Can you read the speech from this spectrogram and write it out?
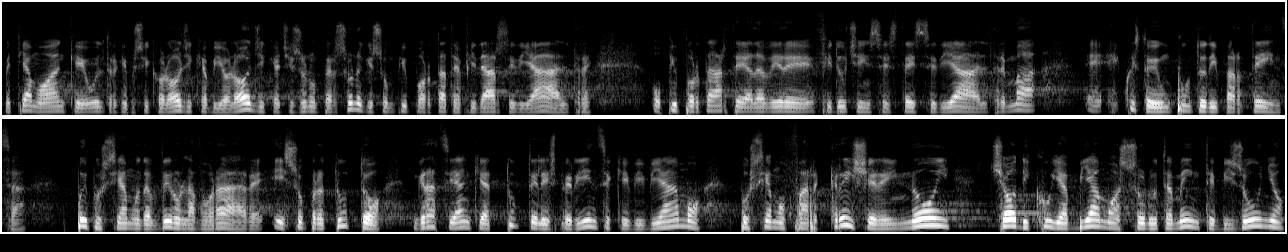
mettiamo anche oltre che psicologica, biologica, ci sono persone che sono più portate a fidarsi di altre o più portate ad avere fiducia in se stesse di altre, ma e questo è un punto di partenza. Poi possiamo davvero lavorare e soprattutto, grazie anche a tutte le esperienze che viviamo, possiamo far crescere in noi ciò di cui abbiamo assolutamente bisogno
